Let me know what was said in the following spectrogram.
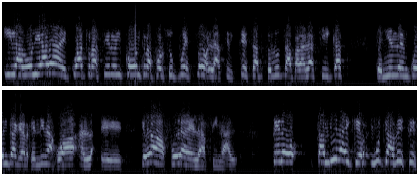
y la goleada de 4 a 0 en contra, por supuesto, la tristeza absoluta para las chicas teniendo en cuenta que Argentina jugaba, eh, quedaba fuera de la final. Pero también hay que, muchas veces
